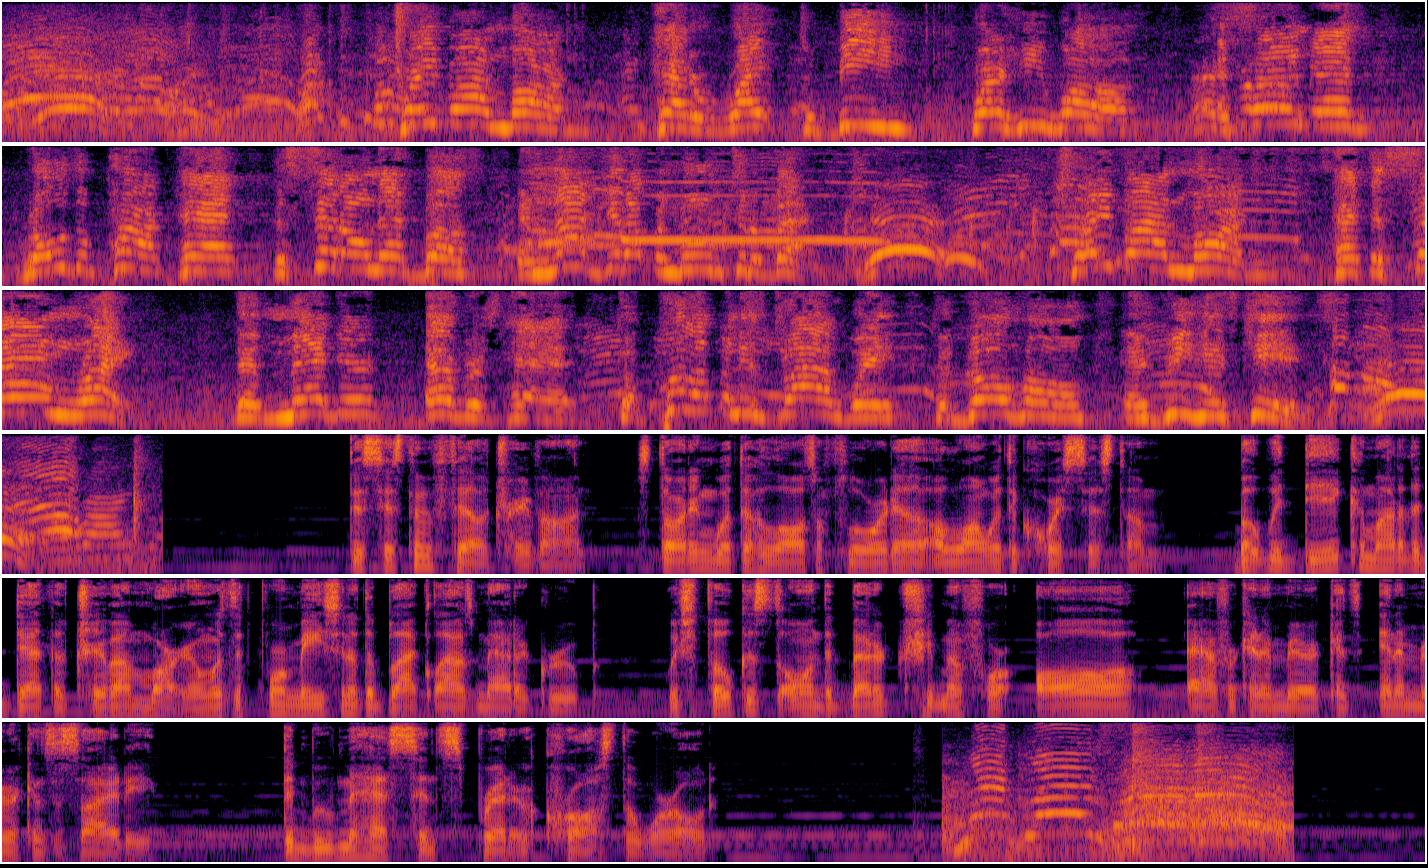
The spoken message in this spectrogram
Trayvon Martin had a right to be where he was as same as Rosa Parks had to sit on that bus and not get up and move to the back. Trayvon Martin had the same right that Medgar Evers had to pull up in his driveway to go home and greet his kids. The system failed Trayvon, starting with the laws in Florida along with the court system. But what did come out of the death of Trayvon Martin was the formation of the Black Lives Matter group, which focused on the better treatment for all African Americans in American society. The movement has since spread across the world. Black Lives Matter!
